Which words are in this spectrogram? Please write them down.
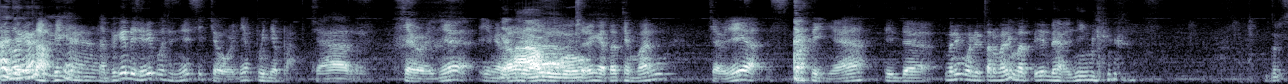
aja kan? tapi kan tapi kan di sini posisinya si cowoknya punya pacar ceweknya ya nggak Nggak tahu, ya. cewek nggak tahu cuman ceweknya ya sepertinya tidak mending monitor mana matiin dah anjing Terus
